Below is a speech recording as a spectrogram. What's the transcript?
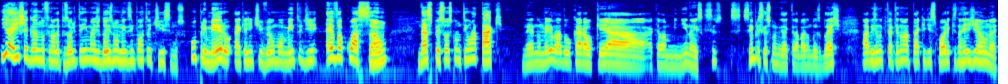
E aí, chegando no final do episódio, tem mais dois momentos importantíssimos. O primeiro é que a gente vê um momento de evacuação das pessoas quando tem um ataque. Né, no meio lá do karaokê, a, aquela menina, esqueci- sempre esqueço o nome dela que trabalha no Buzz Blast, avisando que tá tendo um ataque de Sporix na região, né?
